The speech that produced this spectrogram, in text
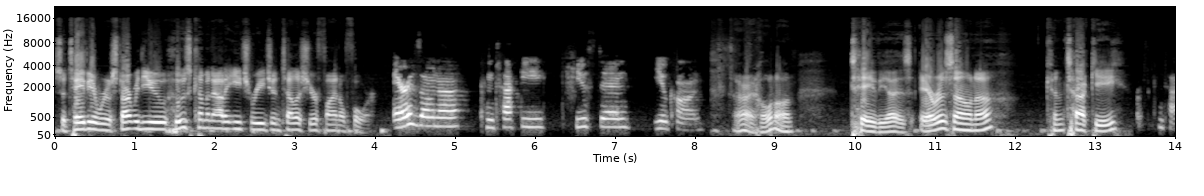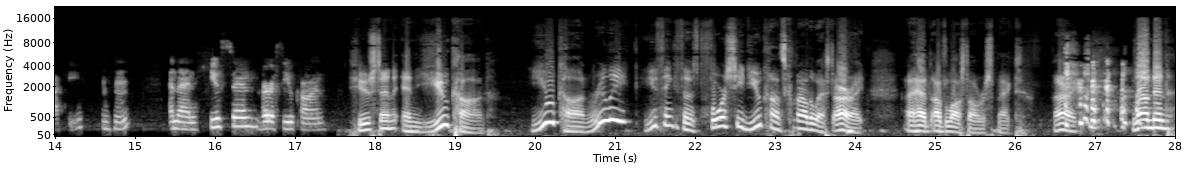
So Tavia, we're going to start with you. Who's coming out of each region? Tell us your final four. Arizona, Kentucky, Houston, UConn. All right, hold on. Tavia is Arizona, Kentucky, Kentucky. Hmm And then Houston versus UConn. Houston, and UConn. UConn, really? You think the four seed UConn's coming out of the West? All right, I had I've lost all respect. All right, London,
